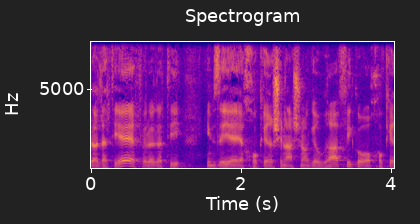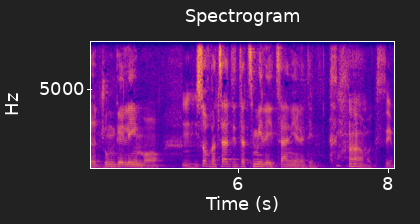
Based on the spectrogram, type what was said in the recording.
לא ידעתי איך, ולא ידעתי אם זה יהיה חוקר של national geographic, או חוקר ג'ונגלים, או... בסוף מצאתי את עצמי ליצן ילדים. מקסים.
